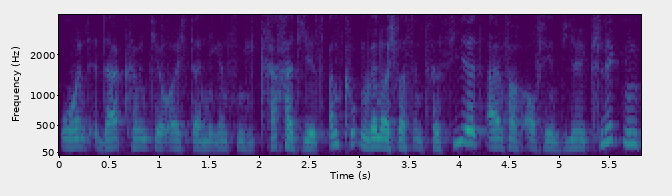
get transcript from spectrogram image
und da könnt ihr euch dann die ganzen Kracher-Deals angucken. Wenn euch was interessiert, einfach auf den Deal klicken,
